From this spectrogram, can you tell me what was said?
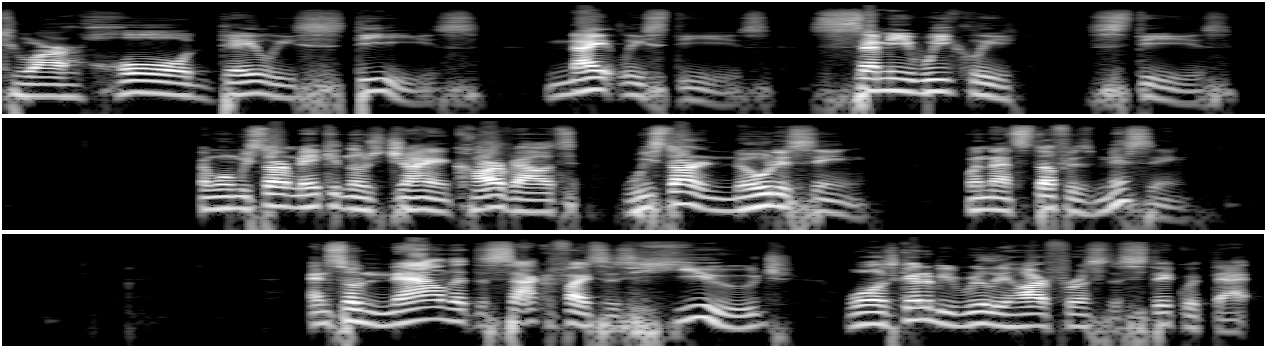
to our whole daily stees, nightly stees, semi weekly stees. And when we start making those giant carve outs, we start noticing when that stuff is missing. And so now that the sacrifice is huge, well, it's going to be really hard for us to stick with that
